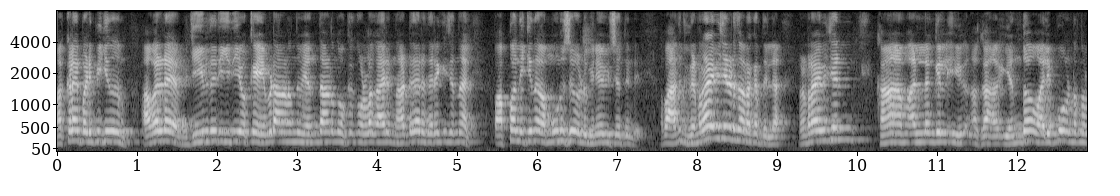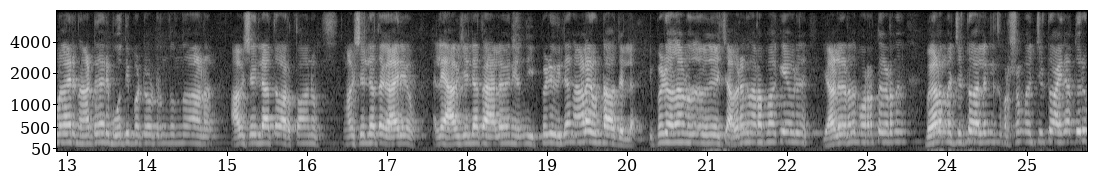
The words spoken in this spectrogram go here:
മക്കളെ പഠിപ്പിക്കുന്നതും അവരുടെ ജീവിത രീതിയൊക്കെ എവിടാണെന്നും എന്താണെന്നും ഒക്കെ ഉള്ള കാര്യം നാട്ടുകാർ തിരക്കി ചെന്നാൽ അപ്പം നിൽക്കുന്ന കമ്മ്യൂണിസ്റ്റേ ഉള്ളൂ ബിനോയ് വിശ്വത്തിന്റെ അപ്പോൾ അത് പിണറായി വിജയൻ അടുത്ത് നടക്കത്തില്ല. പിണറായി വിജയൻ അല്ലെങ്കിൽ ഈ എന്തോ വലിപ്പം ഉണ്ടെന്നുള്ള കാര്യം നാട്ടുകാർ ബോധ്യപ്പെട്ടുകൊണ്ടിരുന്നതാണ്. ആവശ്യമില്ലാത്ത വർത്തമാനം ആവശ്യമില്ലാത്ത കാര്യവും അല്ലെ ആവശ്യമില്ലാത്ത ആലോചനയൊന്നും ഇപ്പോഴും ഇല്ല നാളെ ഉണ്ടാവത്തില്ല. ഇപ്പോഴും അതാണ് ഉദ്ദേശിച്ചത്. അവരങ്ങ് നടപ്പാക്കി അവർ ഇയാൾ കിടന്ന് പുറത്ത് കിടന്ന് വേളം വെച്ചിട്ടോ അല്ലെങ്കിൽ പ്രശ്നം വെച്ചിട്ടോ അതിനകത്തൊരു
